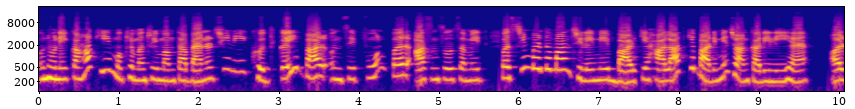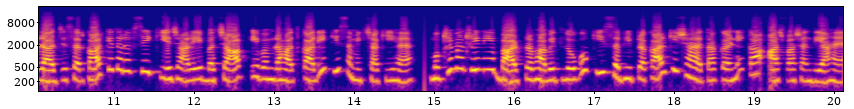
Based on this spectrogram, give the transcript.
उन्होंने कहा कि मुख्यमंत्री ममता बनर्जी ने खुद कई बार उनसे फोन पर आसनसोल समेत पश्चिम बर्धमान जिले में बाढ़ के हालात के बारे में जानकारी ली है और राज्य सरकार की तरफ से किए जा रहे बचाव एवं राहत कार्य की समीक्षा की है मुख्यमंत्री ने बाढ़ प्रभावित लोगों की सभी प्रकार की सहायता करने का आश्वासन दिया है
